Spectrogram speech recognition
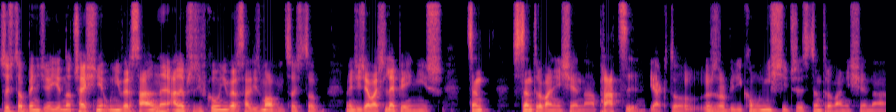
coś, co będzie jednocześnie uniwersalne, ale przeciwko uniwersalizmowi. Coś, co będzie działać lepiej niż scentrowanie się na pracy, jak to zrobili komuniści, czy scentrowanie się na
